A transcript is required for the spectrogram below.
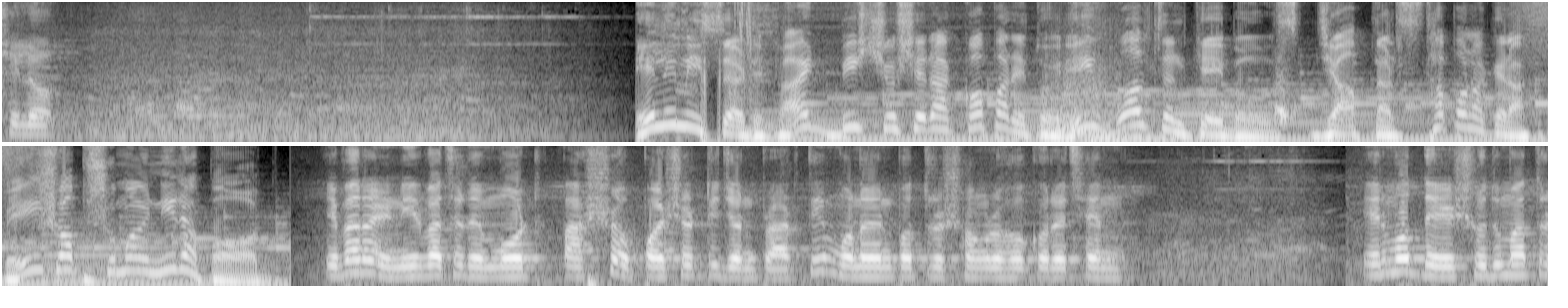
ছিল। এলএমই সার্টিফাইড বিশ্ব সেরা কপারে তৈরি ওয়ালটন কেবলস যা আপনার স্থাপনাকে রাখবে সব সময় নিরাপদ। এবারের নির্বাচনে মোট পাঁচশো পঁয়ষট্টি জন প্রার্থী মনোনয়নপত্র সংগ্রহ করেছেন। এর মধ্যে শুধুমাত্র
